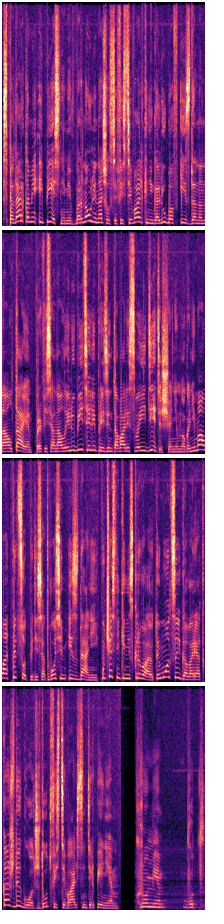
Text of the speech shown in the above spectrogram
С подарками и песнями в Барнауле начался фестиваль книголюбов «Издано на Алтае». Профессионалы и любители презентовали свои детища, ни много ни мало, 558 изданий. Участники не скрывают эмоций, говорят, каждый год ждут фестиваль с нетерпением. Кроме вот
